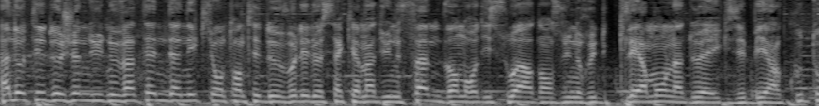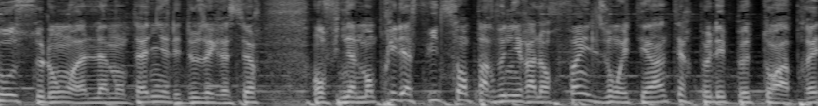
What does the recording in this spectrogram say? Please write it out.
À noter deux jeunes d'une vingtaine d'années qui ont tenté de voler le sac à main d'une femme vendredi soir dans une rue de Clermont. L'un d'eux a exhibé un couteau selon la montagne. Les deux agresseurs ont finalement pris la fuite sans parvenir à leur fin. Ils ont été interpellés peu de temps après.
